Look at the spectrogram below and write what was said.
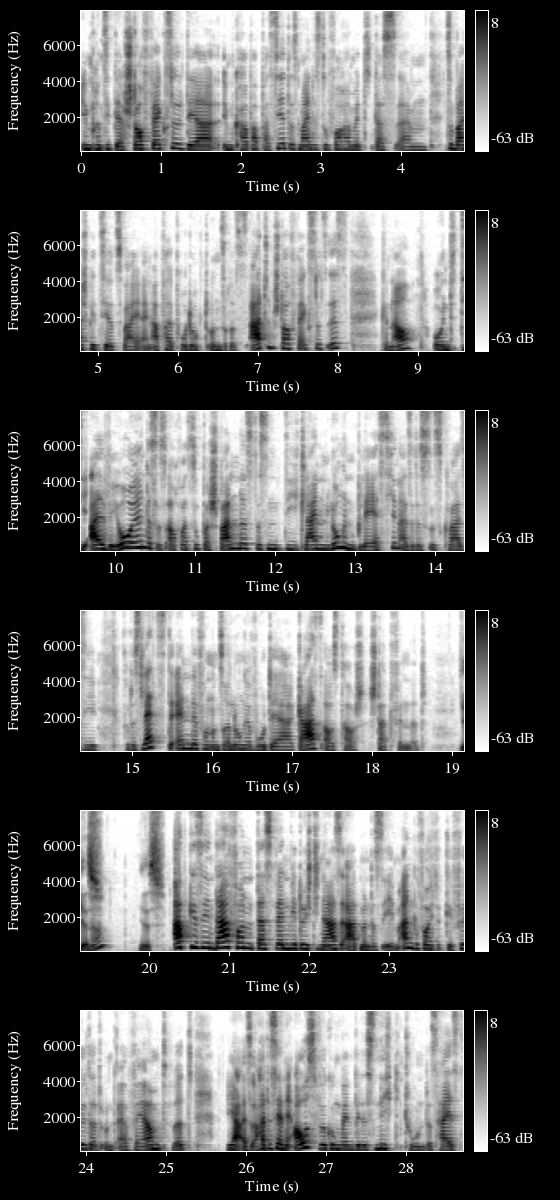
im Prinzip der Stoffwechsel, der im Körper passiert. Das meintest du vorher mit, dass ähm, zum Beispiel CO2 ein Abfallprodukt unseres Atemstoffwechsels ist. Genau. Und die Alveolen, das ist auch was super Spannendes, das sind die kleinen Lungenbläschen, also das ist quasi so das letzte Ende von unserer Lunge, wo der Gasaustausch stattfindet. Yes. Ne? Yes. Abgesehen davon, dass wenn wir durch die Nase atmen, das eben angefeuchtet, gefiltert und erwärmt wird. Ja, also hat es ja eine Auswirkung, wenn wir das nicht tun. Das heißt,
